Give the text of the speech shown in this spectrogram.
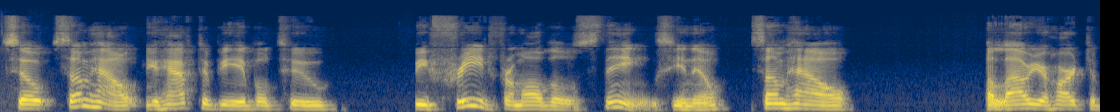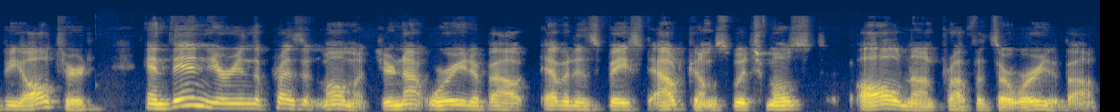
So somehow you have to be able to be freed from all those things, you know, somehow allow your heart to be altered. And then you're in the present moment. You're not worried about evidence based outcomes, which most all nonprofits are worried about.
